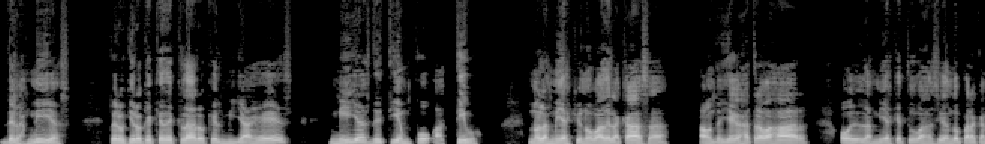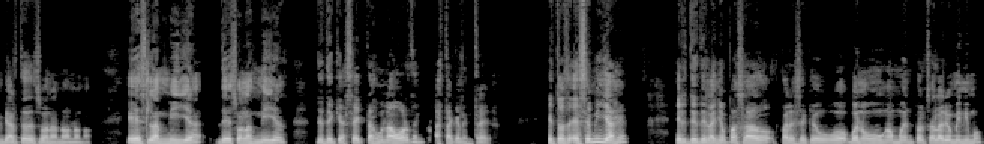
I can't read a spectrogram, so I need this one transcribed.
de las millas. Pero quiero que quede claro que el millaje es millas de tiempo activo, no las millas que uno va de la casa a donde llegas a trabajar o las millas que tú vas haciendo para cambiarte de zona. No, no, no. Es la milla, de, son las millas desde que aceptas una orden hasta que la entregas. Entonces, ese millaje, desde el año pasado, parece que hubo, bueno, hubo un aumento al salario mínimo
